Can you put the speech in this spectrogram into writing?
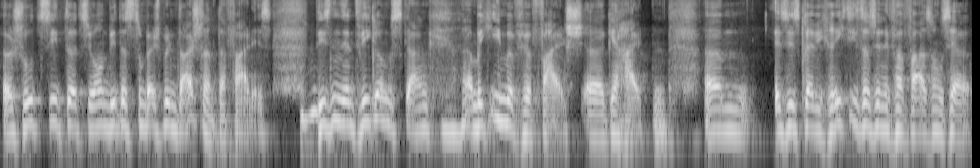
äh, Schutzsituation, wie das zum Beispiel in Deutschland der Fall ist. Mhm. Diesen Entwicklungsgang habe ich immer für falsch äh, gehalten. Ähm, es ist, glaube ich, richtig, dass eine Verfassung sehr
